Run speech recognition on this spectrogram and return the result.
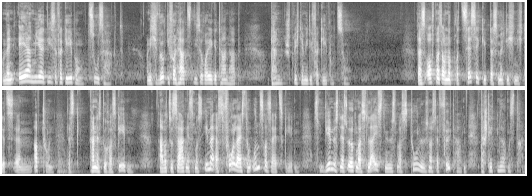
und wenn er mir diese Vergebung zusagt und ich wirklich von Herzen diese Reue getan habe, dann spricht er mir die Vergebung zu. Dass es oftmals auch noch Prozesse gibt, das möchte ich nicht jetzt ähm, abtun. Das kann es durchaus geben. Aber zu sagen, es muss immer erst Vorleistung unsererseits geben. Es, wir müssen erst irgendwas leisten, wir müssen was tun, wir müssen was erfüllt haben. Da steht nirgends dran.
